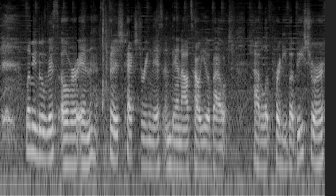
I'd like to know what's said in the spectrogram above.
Let me move this over and finish texturing this and then i'll tell you about how to look pretty. But be sure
